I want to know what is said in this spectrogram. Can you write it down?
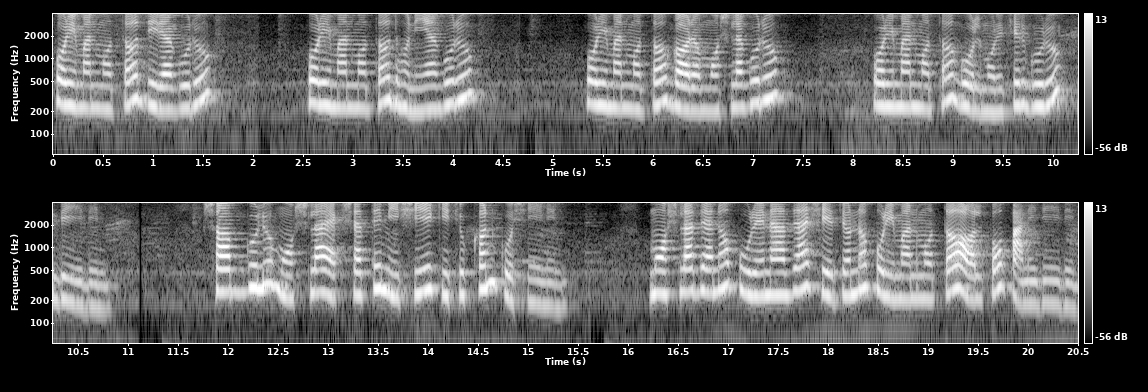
পরিমাণ মতো জিরা গুঁড়ো, পরিমাণ মতো ধনিয়া গুঁড়ো, পরিমাণ মতো গরম মশলা গুঁড়ো, পরিমাণ মতো গোলমরিচের গুঁড়ো দিয়ে দিন। সবগুলো মশলা একসাথে মিশিয়ে কিছুক্ষণ কষিয়ে নিন। মশলা যেন পুড়ে না যায় সেজন্য পরিমাণ মতো অল্প পানি দিয়ে দিন।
